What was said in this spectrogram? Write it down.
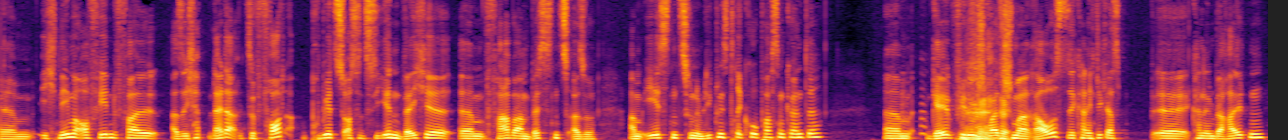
Ähm, ich nehme auf jeden Fall, also ich habe leider sofort probiert zu assoziieren, welche ähm, Farbe am besten, also am ehesten zu einem Lieblingstrikot passen könnte. Ähm, Gelb fiel logischerweise schon mal raus, den kann ich Niklas, äh, kann den behalten.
